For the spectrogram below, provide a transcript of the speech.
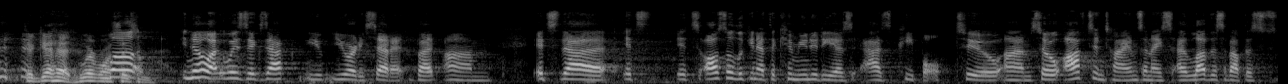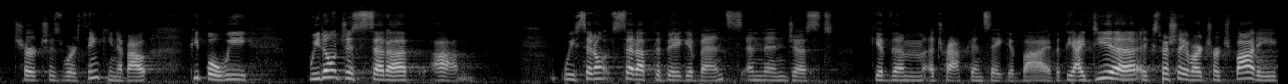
Okay, go ahead. Whoever wants to say something. You know, it was exact, you, you already said it, but um, it's the, it's, it's also looking at the community as, as people too. Um, so oftentimes, and I, I love this about this church as we're thinking about people, we, we don't just set up, um, we set, don't set up the big events and then just give them a tract and say goodbye. But the idea, especially of our church body,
